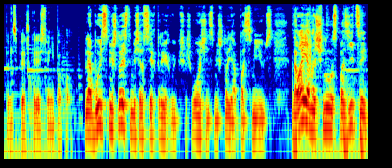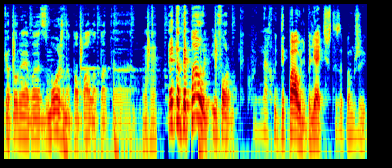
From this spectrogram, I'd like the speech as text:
В принципе, я, скорее всего, не попал. Бля, будет смешно, если ты мне сейчас всех троих выпишешь. Очень смешно, я посмеюсь. Давай я начну с позиции, которая, возможно, попала под... э, Мгм. Это Де Пауль информ. Какой нахуй Депауль, блять, что за бомжи?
